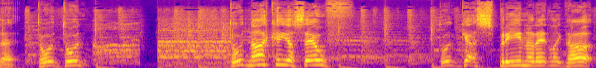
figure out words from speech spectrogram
It. Don't, don't, don't knacker yourself. Don't get a sprain or anything like that.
